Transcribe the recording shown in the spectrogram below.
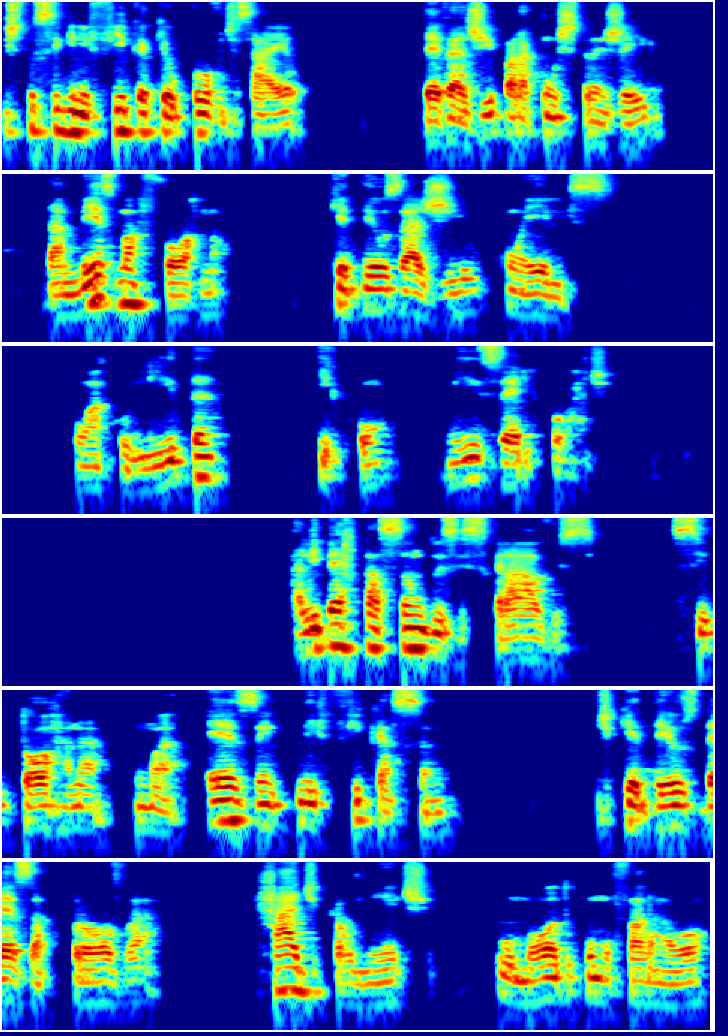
Isto significa que o povo de Israel deve agir para com o estrangeiro da mesma forma que Deus agiu com eles, com acolhida e com misericórdia. A libertação dos escravos se torna uma exemplificação de que Deus desaprova radicalmente o modo como o Faraó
